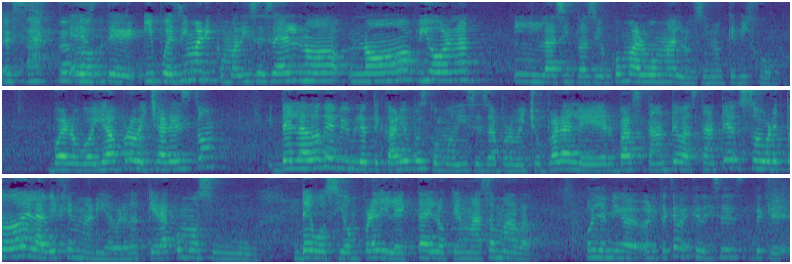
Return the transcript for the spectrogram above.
Exacto. Este, y pues sí, Mari, como dices, él no, no vio la, la situación como algo malo, sino que dijo, bueno, voy a aprovechar esto del lado de bibliotecario, pues como dices, aprovechó para leer bastante, bastante, sobre todo de la Virgen María, ¿verdad? Que era como su devoción predilecta y lo que más amaba. Oye, amiga, ahorita que, dices de que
